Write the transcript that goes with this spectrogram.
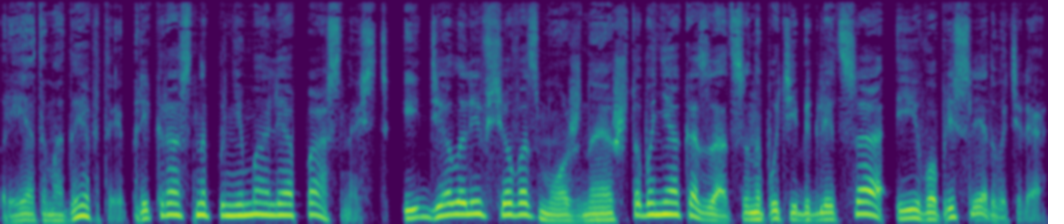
При этом адепты прекрасно понимали опасность и делали все возможное, чтобы не оказаться на пути беглеца и его преследователя.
